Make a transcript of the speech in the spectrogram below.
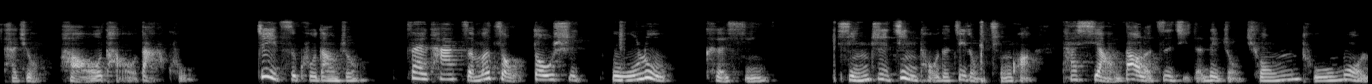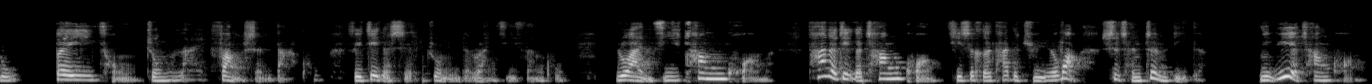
他就嚎啕大哭。这次哭当中，在他怎么走都是无路。可行，行至尽头的这种情况，他想到了自己的那种穷途末路，悲从中来，放声大哭。所以这个是著名的阮籍三哭。阮籍猖狂嘛，他的这个猖狂其实和他的绝望是成正比的。你越猖狂，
